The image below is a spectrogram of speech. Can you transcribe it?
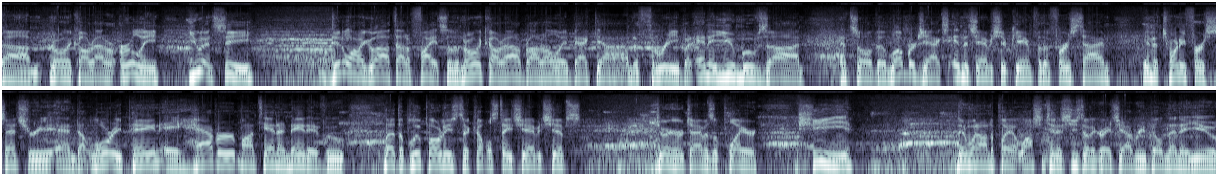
um, Northern Colorado early. UNC didn't want to go out without a fight. So the Northern Colorado brought it all the way back down to three, but NAU moves on. And so the Lumberjacks in the championship game for the first time in the 21st century. And uh, Loree Payne, a Havre, Montana native who led the Blue Ponies to a couple state championships during her time as a player, she then went on to play at Washington, and she's done a great job rebuilding NAU.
